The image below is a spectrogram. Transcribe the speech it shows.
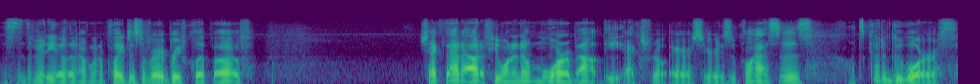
This is the video that I'm going to play just a very brief clip of. Check that out if you want to know more about the XReal Air series of glasses. Let's go to Google Earth.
